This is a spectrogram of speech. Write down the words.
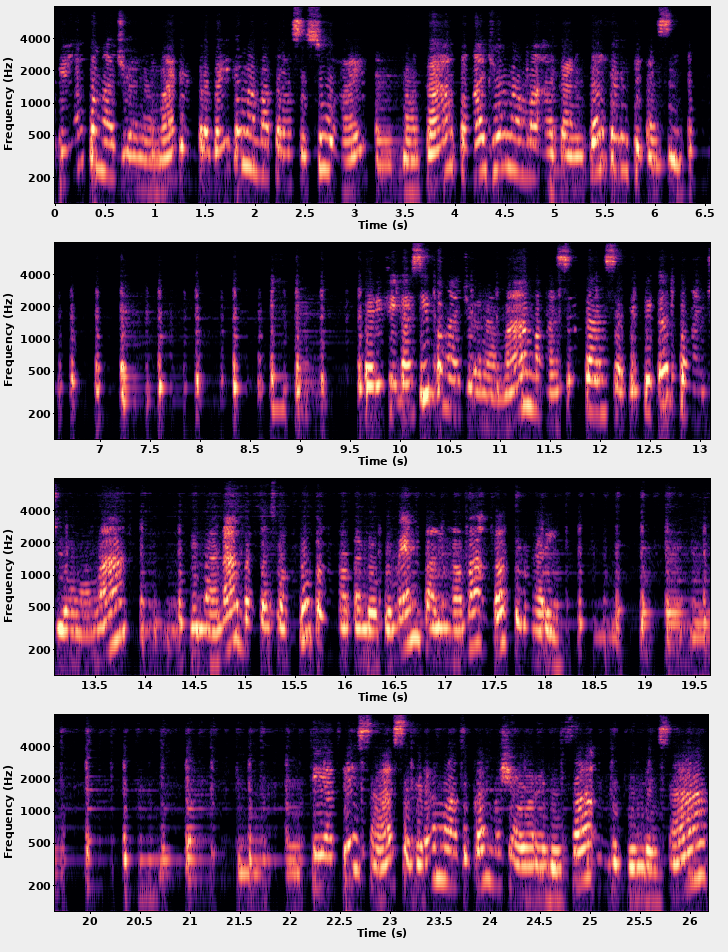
Bila pengajuan nama dan perbaikan nama telah sesuai, maka pengajuan nama akan terverifikasi. Verifikasi pengajuan nama menghasilkan sertifikat pengajuan nama di mana batas waktu pelengkapan dokumen paling lama 40 hari. Pihak desa segera melakukan musyawarah desa untuk BUM desa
